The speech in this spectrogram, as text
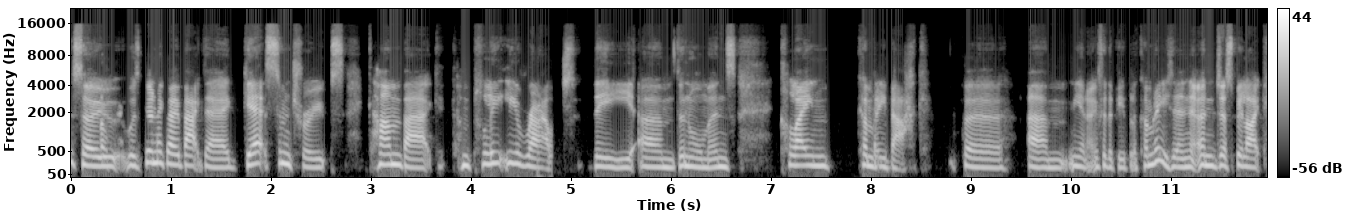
So Okay. was going to go back there, get some troops, come back, completely rout the um, the Normans, claim Cymru back for um, you know, for the people of Cymru and, and just be like,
